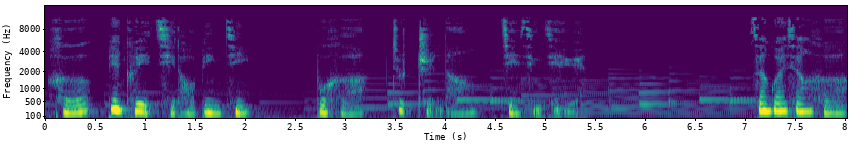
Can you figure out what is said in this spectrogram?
合便可以齐头并进，不合就只能渐行渐远。三观相合，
